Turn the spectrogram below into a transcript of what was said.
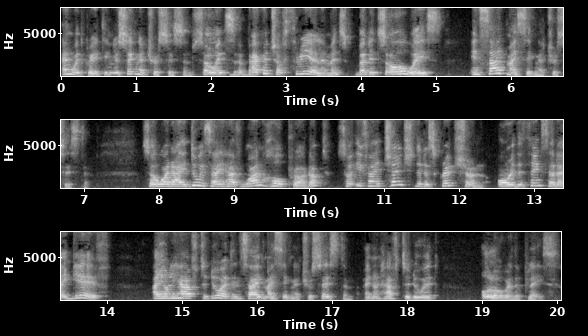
and with creating your signature system. So it's a package of three elements, but it's always inside my signature system. So what I do is I have one whole product. So if I change the description or the things that I give, I only have to do it inside my signature system. I don't have to do it all over the place.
